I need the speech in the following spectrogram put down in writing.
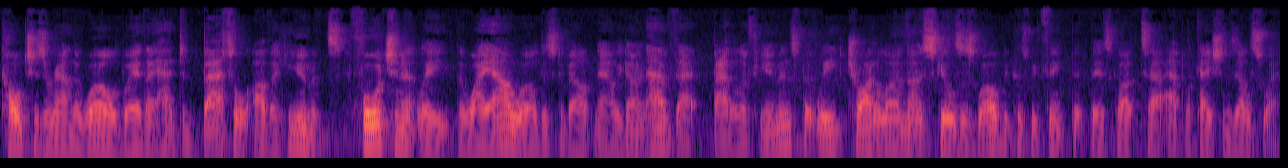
cultures around the world where they had to battle other humans. Fortunately, the way our world is developed now, we don't have that battle of humans, but we try to learn those skills as well because we think that there's got uh, applications elsewhere.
